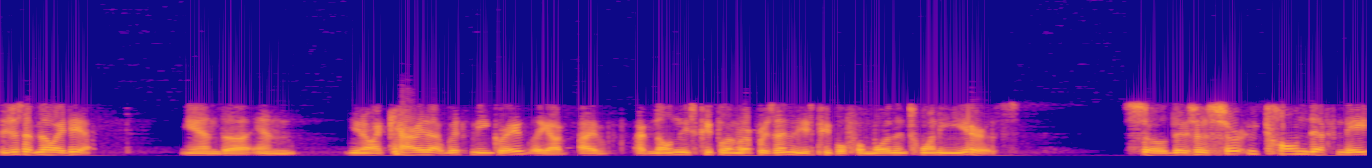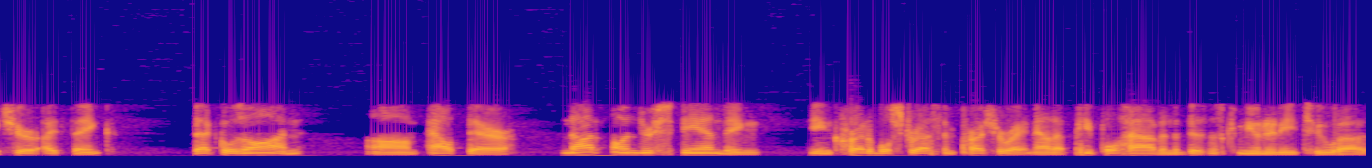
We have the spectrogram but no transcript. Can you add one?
They just have no idea. And uh, and you know, I carry that with me greatly. I've I've I've known these people and represented these people for more than 20 years. So there's a certain tone deaf nature, I think, that goes on um, out there, not understanding the incredible stress and pressure right now that people have in the business community to uh,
